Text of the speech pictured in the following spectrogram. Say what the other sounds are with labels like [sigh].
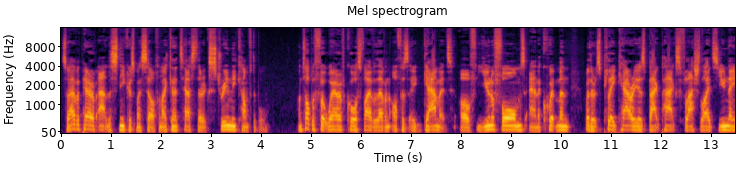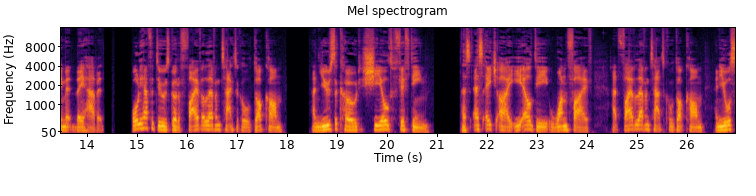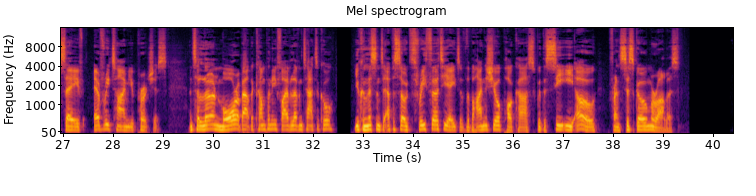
So I have a pair of Atlas sneakers myself and I can attest they're extremely comfortable. On top of footwear, of course, 511 offers a gamut of uniforms and equipment, whether it's plate carriers, backpacks, flashlights, you name it, they have it. All you have to do is go to 511tactical.com and use the code SHIELD15. That's S-H-I-E-L-D 1 5 at 511tactical.com and you will save every time you purchase. And to learn more about the company 511 Tactical, you can listen to episode 338 of the Behind the Shield podcast with the CEO, Francisco Morales.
